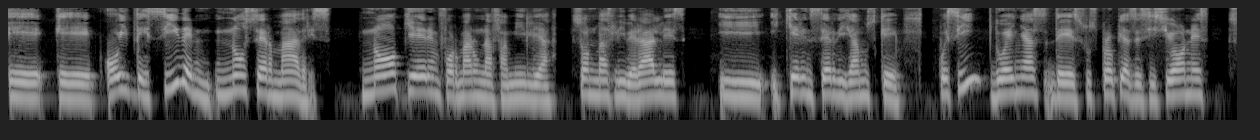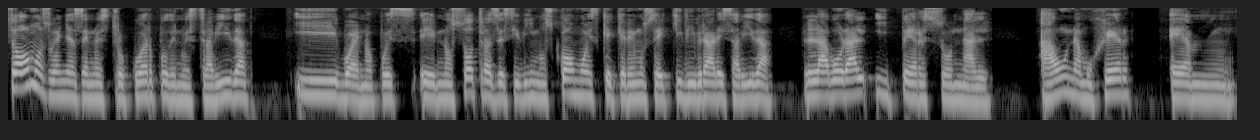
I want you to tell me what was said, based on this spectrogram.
eh, que hoy deciden no ser madres, no quieren formar una familia, son más liberales y, quieren ser, digamos que, pues sí, dueñas de sus propias decisiones, somos dueñas de nuestro cuerpo, de nuestra vida. Y bueno, pues eh, nosotras decidimos cómo es que queremos equilibrar esa vida laboral y personal. A una mujer em,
